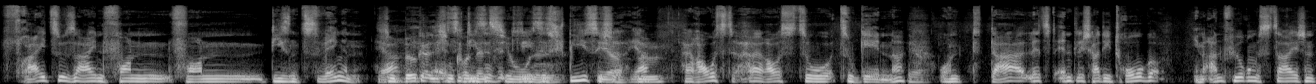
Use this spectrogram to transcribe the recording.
frei zu sein von, von diesen Zwängen, ja. So bürgerlichen also Konventionen. Dieses, dieses Spießige, ja, mhm. heraus, heraus zu, zu gehen, ne. Und da letztendlich hat die Droge in Anführungszeichen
